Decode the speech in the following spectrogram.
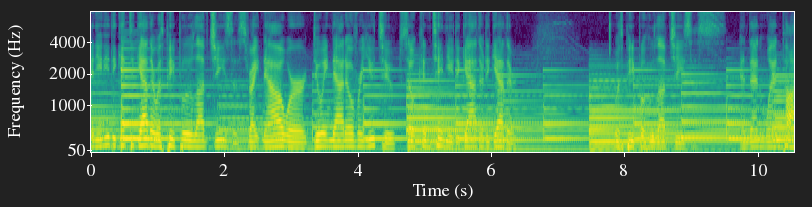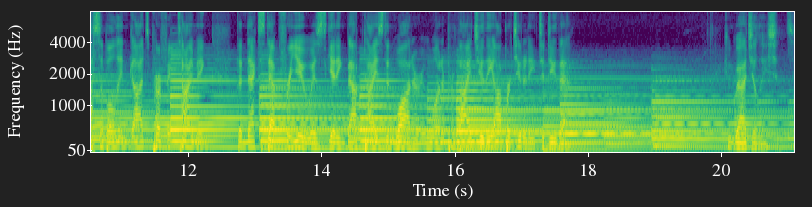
And you need to get together with people who love Jesus. Right now, we're doing that over YouTube. So continue to gather together with people who love Jesus. And then, when possible, in God's perfect timing, the next step for you is getting baptized in water. We want to provide you the opportunity to do that. Congratulations.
